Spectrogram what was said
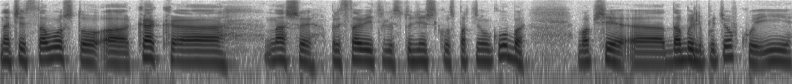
начать с того, что э, как э, наши представители студенческого спортивного клуба вообще э, добыли путевку и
